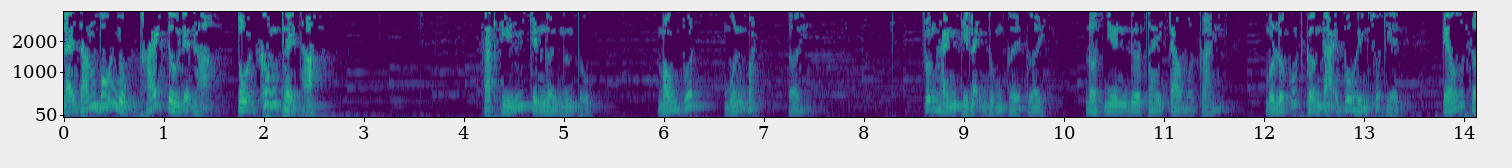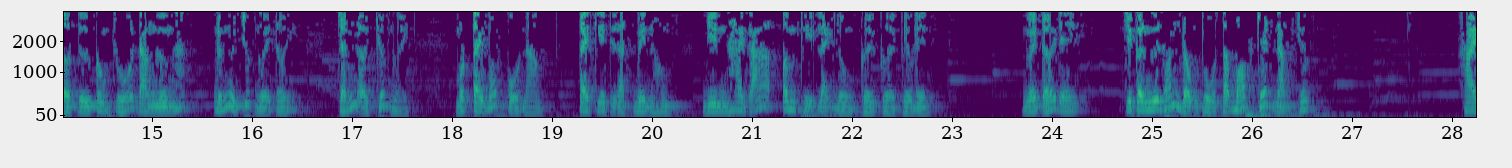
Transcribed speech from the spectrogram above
Lại dám vũ nhục thái tử điện hạ, Tội không thể tha. Sát khí trên người ngưng tụ Móng vuốt muốn bắt tới. Phương Hành thì lạnh đùng cười cười, Đột nhiên đưa tay chào một cái. Một lỗ cốt cường đại vô hình xuất hiện, Kéo sở từ công chúa đang ngơ ngác, Đứng ở trước người tới Chắn ở trước người. Một tay bóp cổ nàng, Tay kia thì đặt bên hông, Nhìn hai gã âm thị lạnh lùng cười cười kêu lên. Người tới đây Chỉ cần ngươi dám động thủ ta bóp chết nàng trước. Hai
